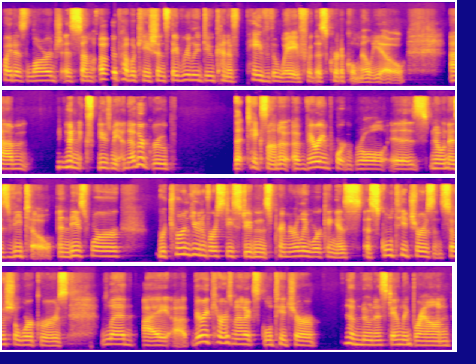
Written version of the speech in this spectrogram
quite as large as some other publications, they really do kind of pave the way for this critical milieu. Um, and excuse me, another group that takes on a, a, very important role is known as VITO. And these were returned university students primarily working as, as school teachers and social workers, led by a very charismatic school teacher known as Stanley Brown.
